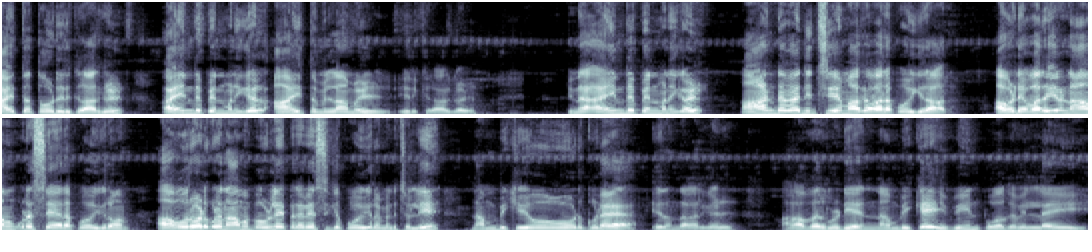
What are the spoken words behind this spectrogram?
ஆயத்தத்தோடு இருக்கிறார்கள். ஐந்து பெண்மணிகள் ஆயத்தமில்லாமல் இருக்கிறார்கள். இந்த ஐந்து பெண்மணிகள் ஆண்டவர் நிச்சயமாக வரப்போகிறார். அவருடைய வருகையில் நாமும் கூட சேரப் போகிறோம். அவரோடு கூட நாம் இப்போ உள்ளே பிரவேசிக்க போகிறோம் என்று சொல்லி நம்பிக்கையோடு கூட இருந்தார்கள். அவர்களுடைய நம்பிக்கை வீண் போகவில்லை.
